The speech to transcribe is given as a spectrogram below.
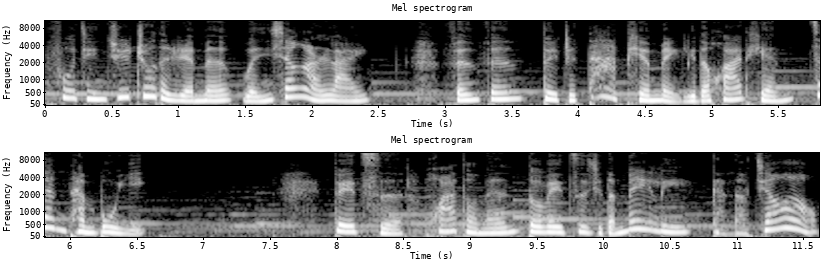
附近居住的人们闻香而来，纷纷对这大片美丽的花田赞叹不已。对此，花朵们都为自己的魅力感到骄傲。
